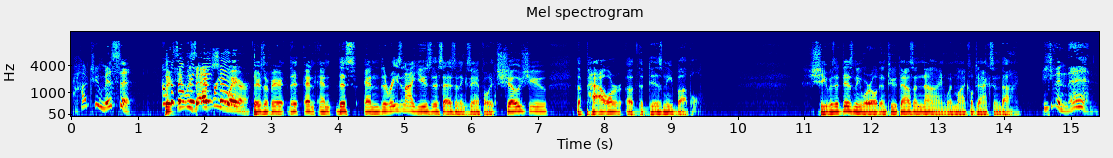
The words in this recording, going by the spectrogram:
how'd you miss it? There- it was everywhere. There's a very th- and and this and the reason I use this as an example, it shows you the power of the Disney bubble. She was at Disney World in 2009 when Michael Jackson died. Even then,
